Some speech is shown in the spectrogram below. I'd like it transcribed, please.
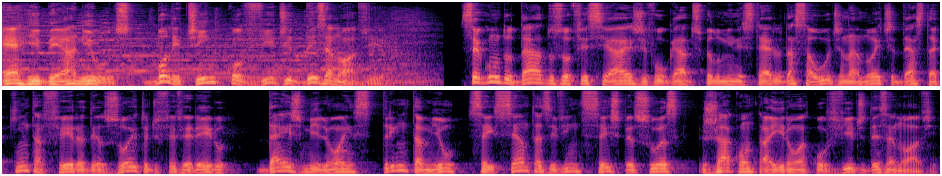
RBA News, Boletim Covid-19. Segundo dados oficiais divulgados pelo Ministério da Saúde na noite desta quinta-feira, 18 de fevereiro, 10 milhões 30 mil 626 pessoas já contraíram a Covid-19.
